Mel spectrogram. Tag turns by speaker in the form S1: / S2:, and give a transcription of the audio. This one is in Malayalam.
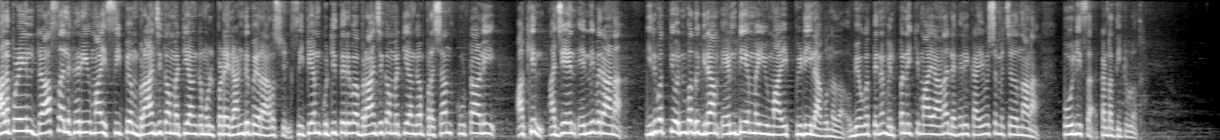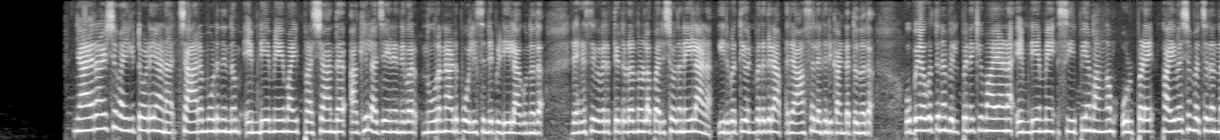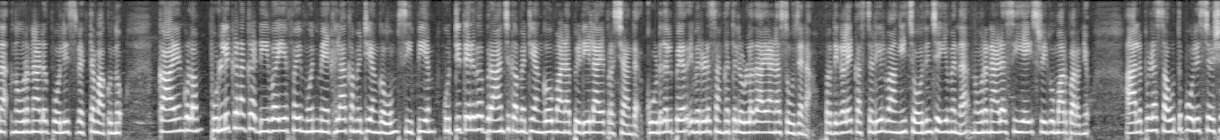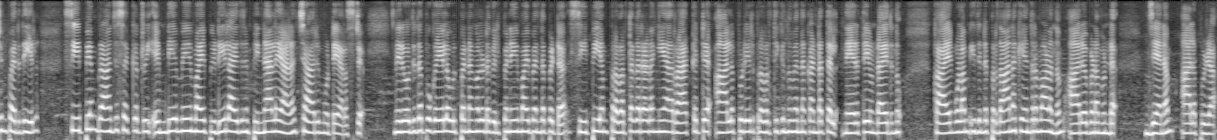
S1: ആലപ്പുഴയിൽ രാസലഹരിയുമായി C P M branch committee അംഗം ഉൾപ്പെടെ രണ്ടുപേർ അറസ്റ്റിൽ. C P M Kuttitheruvu branch committee അംഗം പ്രശാന്ത് കൂട്ടാളി അഖിൽ അജയൻ എന്നിവരാണ് ഇരുപത്തിയൊൻപത് ഗ്രാം എം ഡി എം എയുമായി പിടിയിലാകുന്നത്. ഉപയോഗത്തിനും വിൽപ്പനയ്ക്കുമായാണ് ലഹരി കൈവശം വെച്ചതെന്നാണ് പോലീസ് കണ്ടെത്തിയിട്ടുള്ളത്.
S2: ഞായറാഴ്ച വൈകിട്ടോടെയാണ് ചാരമൂട് നിന്നും എം ഡി എം എയുമായി പ്രശാന്ത് അഖിൽ അജയൻ എന്നിവർ നൂറനാട് പോലീസിന്റെ പിടിയിലാകുന്നത്. രഹസ്യവിവരത്തെ തുടർന്നുള്ള പരിശോധനയിലാണ് ഇരുപത്തിയൊൻപത് ഗ്രാം രാസലഹരി കണ്ടെത്തുന്നത്. ഉപയോഗത്തിനും വിൽപ്പനയ്ക്കുമായാണ് M D M A C P M അംഗം ഉൾപ്പെടെ കൈവശം വെച്ചതെന്ന് നൂറനാട് പോലീസ് വ്യക്തമാക്കുന്നു. കായംകുളം പുള്ളിക്കണക്ക് ഡിവൈഎഫ്ഐ മുൻ മേഖലാ കമ്മിറ്റി അംഗവും C P M Kuttitheruvu branch committee അംഗവുമാണ് പിടിയിലായ പ്രശാന്ത്. കൂടുതൽ പേർ ഇവരുടെ സംഘത്തിലുള്ളതായാണ് സൂചന. പ്രതികളെ കസ്റ്റഡിയിൽ വാങ്ങി ചോദ്യം ചെയ്യുമെന്ന് നൂറനാട് സി ഐ ശ്രീകുമാർ പറഞ്ഞു. ആലപ്പുഴ സൗത്ത് പോലീസ് സ്റ്റേഷൻ പരിധിയിൽ C P M branch secretary M D M എയുമായി പിടിയിലായതിനു പിന്നാലെയാണ് ചാരുമുട്ടെ അറസ്റ്റ്. നിരോധിത പുകയില ഉൽപ്പന്നങ്ങളുടെ വിൽപ്പനയുമായി ബന്ധപ്പെട്ട് സി പി എം പ്രവർത്തകരടങ്ങിയ റാക്കറ്റ് ആലപ്പുഴയിൽ പ്രവർത്തിക്കുന്നുവെന്ന കണ്ടെത്തൽ നേരത്തെയുണ്ടായിരുന്നു കായംകുളം ഇതിന്റെ പ്രധാന കേന്ദ്രമാണെന്നും ആരോപണമുണ്ട്. ജനം ആലപ്പുഴ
